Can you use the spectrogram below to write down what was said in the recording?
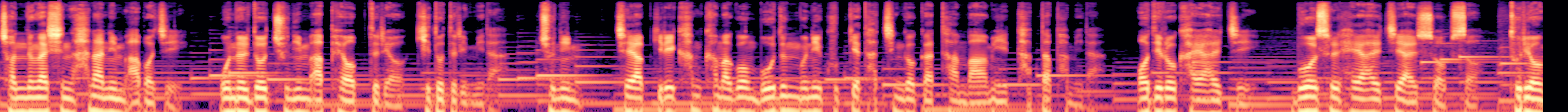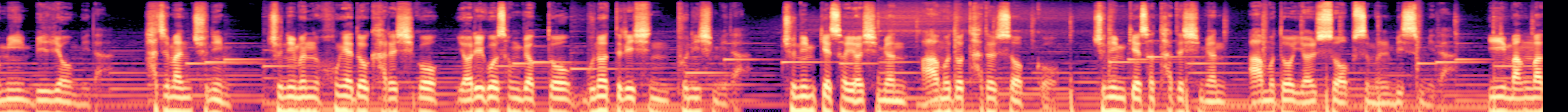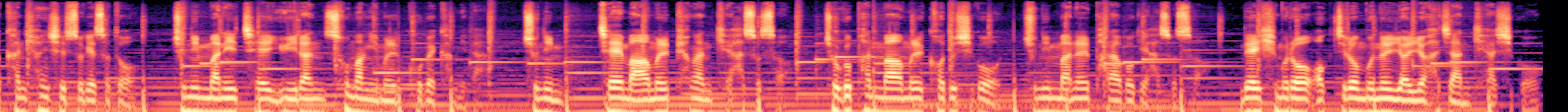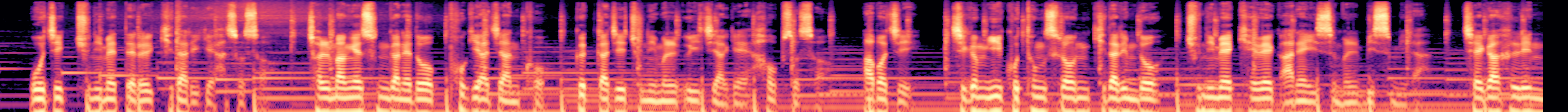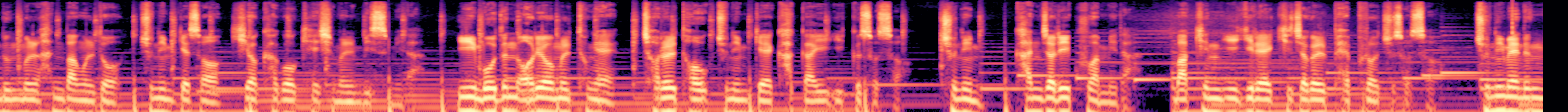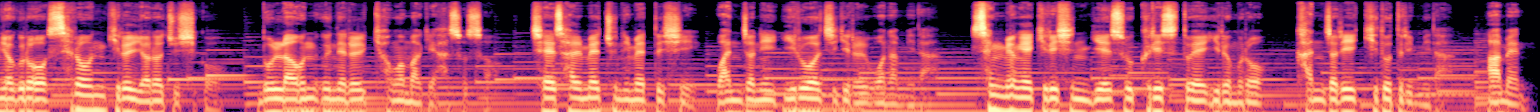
전능하신 하나님 아버지, 오늘도 주님 앞에 엎드려 기도드립니다. 주님, 제 앞길이 캄캄하고 모든 문이 굳게 닫힌 것 같아 마음이 답답합니다. 어디로 가야 할지, 무엇을 해야 할지 알 수 없어 두려움이 밀려옵니다. 하지만 주님, 주님은 홍해도 가르시고 여리고 성벽도 무너뜨리신 분이십니다. 주님께서 여시면 아무도 닫을 수 없고 주님께서 닫으시면 아무도 열 수 없음을 믿습니다. 이 막막한 현실 속에서도 주님만이 제 유일한 소망임을 고백합니다. 주님, 제 마음을 평안케 하소서. 조급한 마음을 거두시고 주님만을 바라보게 하소서. 내 힘으로 억지로 문을 열려 하지 않게 하시고 오직 주님의 때를 기다리게 하소서. 절망의 순간에도 포기하지 않고 끝까지 주님을 의지하게 하옵소서. 아버지, 지금 이 고통스러운 기다림도 주님의 계획 안에 있음을 믿습니다. 제가 흘린 눈물 한 방울도 주님께서 기억하고 계심을 믿습니다. 이 모든 어려움을 통해 저를 더욱 주님께 가까이 이끄소서. 주님, 간절히 구합니다. 막힌 이 길에 기적을 베풀어 주소서. 주님의 능력으로 새로운 길을 열어 주시고 놀라운 은혜를 경험하게 하소서. 제 삶의 주님의 뜻이 완전히 이루어지기를 원합니다. 생명의 길이신 예수 그리스도의 이름으로 간절히 기도드립니다. 아멘.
